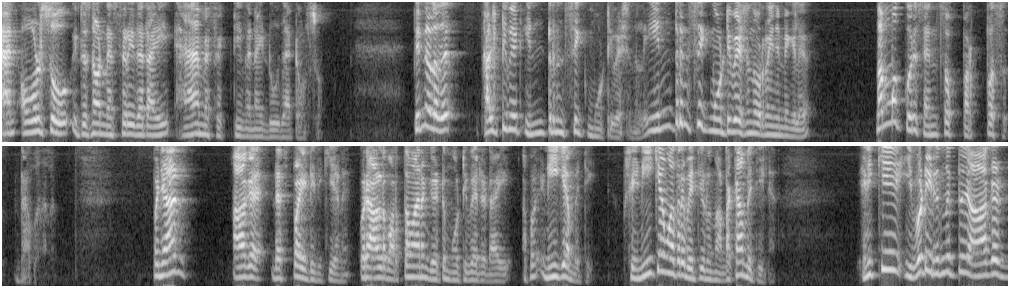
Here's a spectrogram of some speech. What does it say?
and also it is not necessary that I am effective when I do that also പിന്നുള്ളത് കൾട്ടിവേറ്റ് ഇൻട്രൻസിക് മോട്ടിവേഷൻ എന്നുള്ളത് ഇൻട്രൻസിക് മോട്ടിവേഷൻ എന്ന് പറഞ്ഞു കഴിഞ്ഞിട്ടുണ്ടെങ്കിൽ നമുക്കൊരു സെൻസ് ഓഫ് പർപ്പസ് ഉണ്ടാവുക എന്നുള്ളത്. ഞാൻ ആകെ ഡെസ്പായിട്ട് ഇരിക്കുകയാണ്. ഒരാളുടെ വർത്തമാനം കേട്ട് മോട്ടിവേറ്റഡ് ആയി. അപ്പോൾ എണീക്കാൻ പറ്റി. പക്ഷെ എണീക്കാൻ മാത്രമേ പറ്റിയുള്ളൂ നടക്കാൻ പറ്റിയില്ല. എനിക്ക് ഇവിടെ ഇരുന്നിട്ട് ആകെ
